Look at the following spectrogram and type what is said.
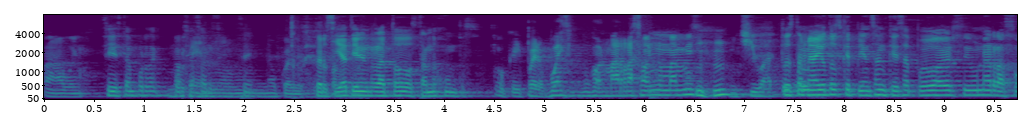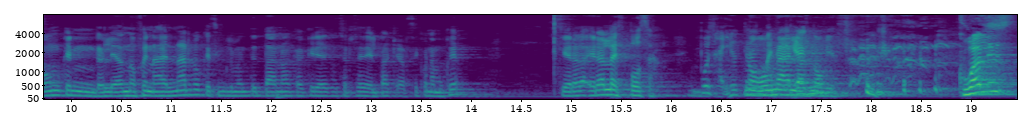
Ah, bueno. Sí, están por, por No sé, casarse. no, sí. no acuerdo. Pero sí ya tienen rato estando juntos. Ok, pero pues, con más razón, no mames. Un chivato. Entonces güey. también hay otros que piensan que esa pudo haber sido una razón que en realidad no fue nada del narco, que simplemente Tano acá quería deshacerse de él para quedarse con la mujer. Que era, era la esposa, Pues hay otras no una de las ¿no? novias. ¿Cuál es?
